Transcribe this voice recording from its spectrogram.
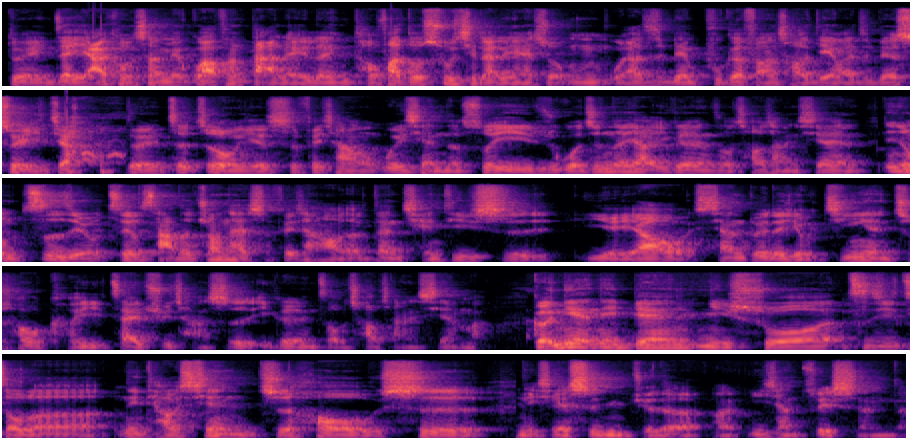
对，你在垭口上面刮风打雷了，你头发都竖起来了，你还说，嗯，我要这边铺个防潮垫，我这边睡一觉。对，这这种也是非常危险的。所以，如果真的要一个人走超长线，那种自由自由洒的状态是非常好的，但前提是也要相对的有经验之后，可以再去尝试一个人走超长线嘛。格聂那边，你说自己走了那条线之后，是哪些是你觉得呃印象最深的？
